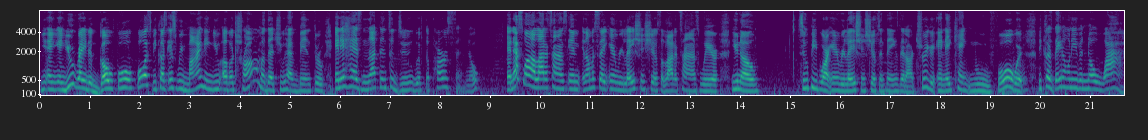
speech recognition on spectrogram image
you, and, and you're ready to go full force because it's reminding you of a trauma that you have been through and it has nothing to do with the person Nope. and that's why a lot of times in and i'm gonna say in relationships a lot of times where you know two people are in relationships and things that are triggered and they can't move forward mm-hmm. because they don't even know why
